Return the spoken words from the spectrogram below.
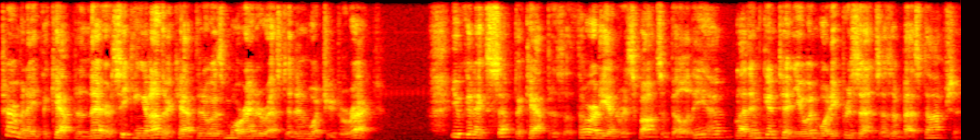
terminate the captain there, seeking another captain who is more interested in what you direct. You can accept the captain's authority and responsibility and let him continue in what he presents as a best option.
